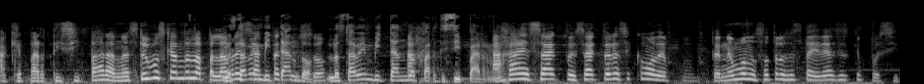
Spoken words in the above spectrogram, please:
a que participara, ¿no? Estoy buscando la Lo palabra estaba exacta que invitando, lo estaba invitando Ajá. a participar, ¿no? Ajá, exacto, exacto. Era así como de, tenemos nosotros esta idea, así es que pues si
